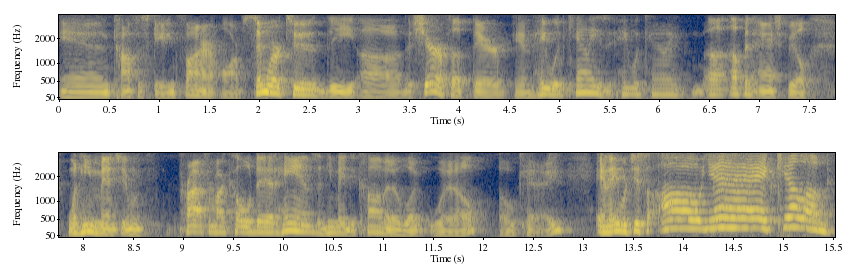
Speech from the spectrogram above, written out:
and confiscating firearms, similar to the uh, the sheriff up there in Haywood County. Is it Haywood County? Uh, up in Asheville, when he mentioned "Pride for my cold dead hands," and he made the comment of like, "Well, okay," and they were just, "Oh yay, kill him."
